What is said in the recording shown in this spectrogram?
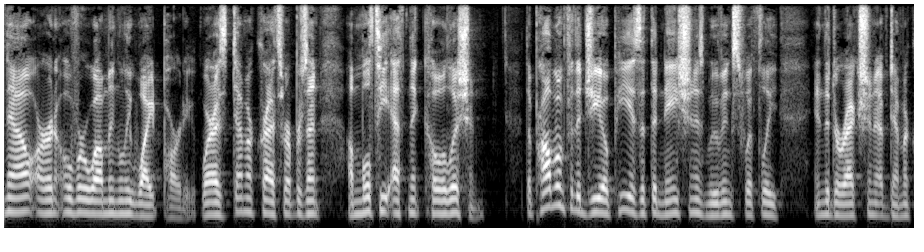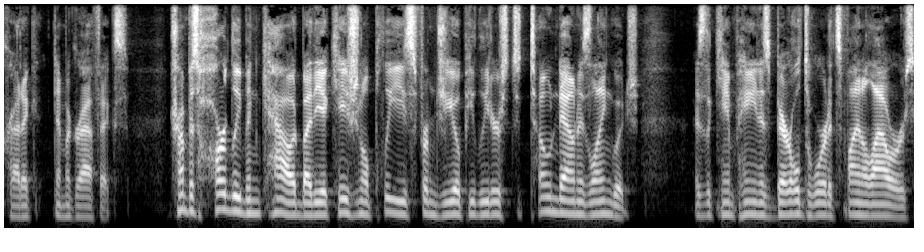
now are an overwhelmingly white party, whereas Democrats represent a multi ethnic coalition. The problem for the GOP is that the nation is moving swiftly in the direction of Democratic demographics. Trump has hardly been cowed by the occasional pleas from GOP leaders to tone down his language. As the campaign has barreled toward its final hours,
